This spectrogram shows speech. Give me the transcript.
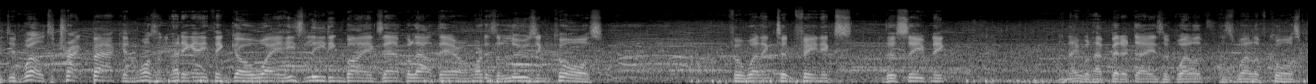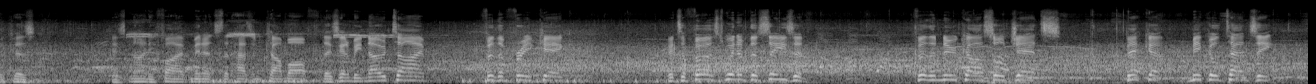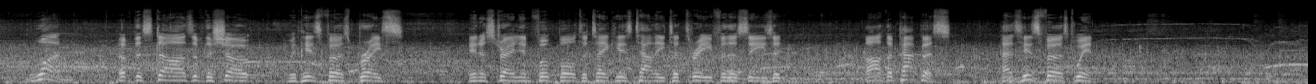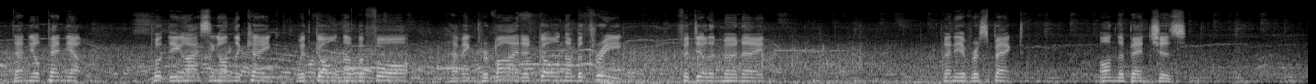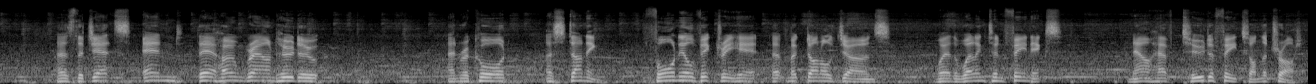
he did well to track back and wasn't letting anything go away. He's leading by example out there on what is a losing cause for Wellington Phoenix this evening. And they will have better days as well, as well, of course, because it's 95 minutes that hasn't come off. There's going to be no time for the free kick. It's a first win of the season for the Newcastle Jets. Beka Mikeltadze, one of the stars of the show with his first brace in Australian football to take his tally to three for the season. Arthur Papas has his first win. Daniel Penha put the icing on the cake with goal number four, having provided goal number three for Dylan Murnane. Plenty of respect on the benches as the Jets end their home ground hoodoo and record a stunning 4-0 victory here at McDonald Jones, where the Wellington Phoenix now have two defeats on the trot.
